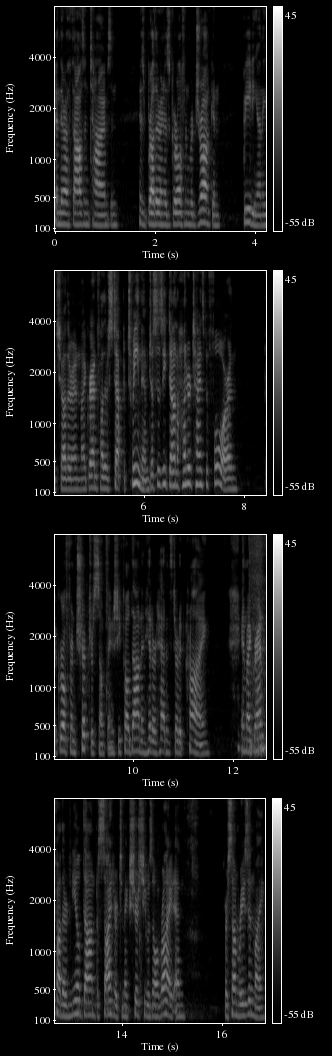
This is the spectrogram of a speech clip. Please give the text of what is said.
been there a thousand times, and his brother and his girlfriend were drunk and beating on each other, and my grandfather stepped between them, just as he'd done a hundred times before, and the girlfriend tripped or something. She fell down and hit her head and started crying. And my grandfather kneeled down beside her to make sure she was all right, and for some reason, my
